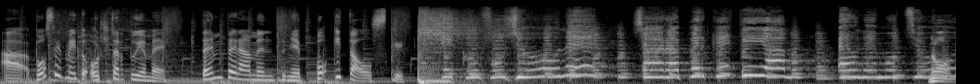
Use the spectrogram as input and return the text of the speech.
a po 7 to odštartujeme temperamentne po italsky. No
